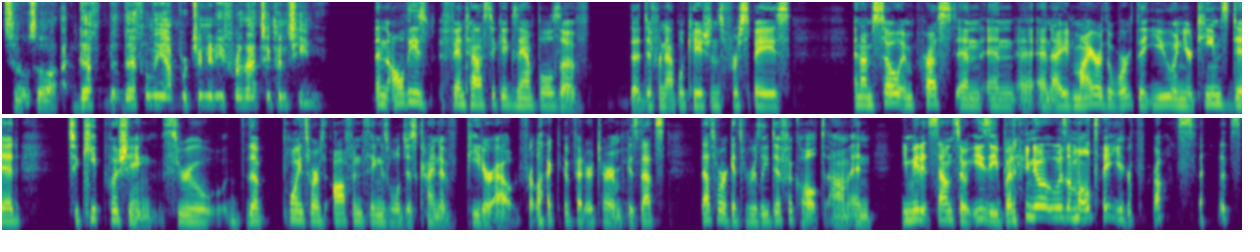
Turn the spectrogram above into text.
So, so uh, def- definitely opportunity for that to continue. And all these fantastic examples of the different applications for space. And I'm so impressed and and and I admire the work that you and your teams did to keep pushing through the points where often things will just kind of peter out, for lack of a better term, because that's that's where it gets really difficult. Um, and you made it sound so easy, but I know it was a multi-year process.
